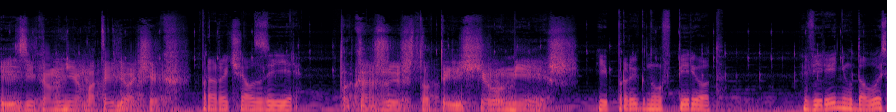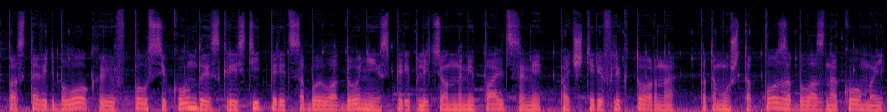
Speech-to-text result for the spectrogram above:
«Иди ко мне, мотылечек!» – прорычал зверь. «Покажи, что ты еще умеешь!» И прыгнул вперед. Верене удалось поставить блок и в полсекунды скрестить перед собой ладони с переплетенными пальцами, почти рефлекторно, потому что поза была знакомой,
